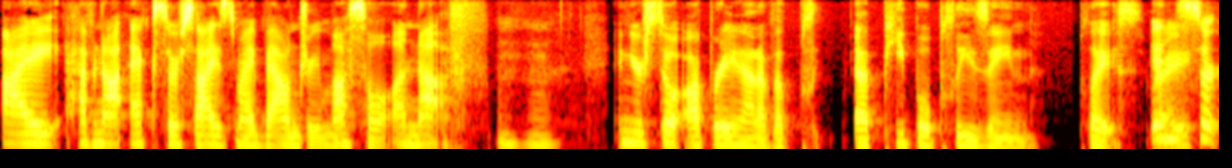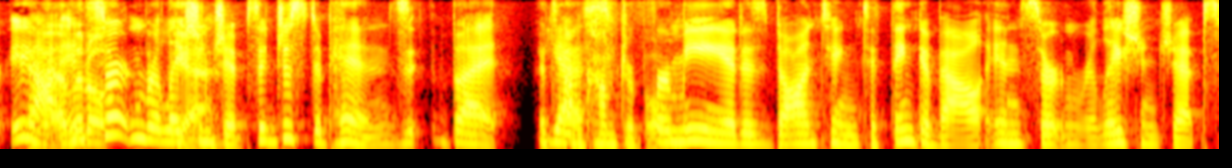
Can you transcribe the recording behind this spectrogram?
I have not exercised my boundary muscle enough. Mm-hmm. And you're still operating out of a, a people pleasing place, right? In cer- yeah, little, in certain relationships, yeah. it just depends. But it's yes, uncomfortable. For me, it is daunting to think about in certain relationships.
